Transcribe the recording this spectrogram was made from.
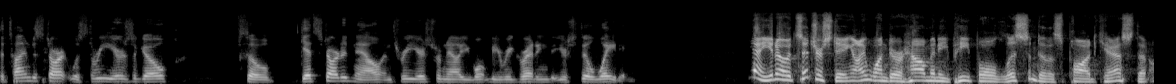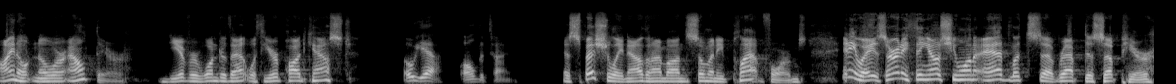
the time to start was three years ago so get started now and three years from now you won't be regretting that you're still waiting Yeah, you know, it's interesting. I wonder how many people listen to this podcast that I don't know are out there. Do you ever wonder that with your podcast? oh yeah all the time Especially now that I'm on so many platforms. Anyway, is there anything else you want to add? Let's uh, wrap this up here.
